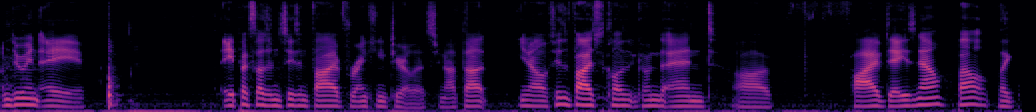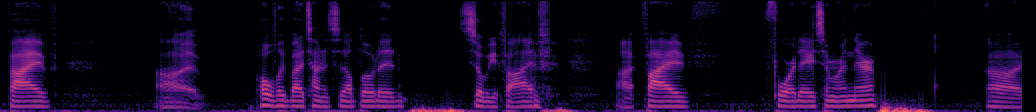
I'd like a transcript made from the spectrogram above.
I'm doing a Apex Legends Season 5 ranking tier list. You know, I thought, you know, Season 5 is going to end uh, five days now, about like five. Uh, hopefully by the time it's uploaded, still be five uh, five, four days somewhere in there. Uh,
